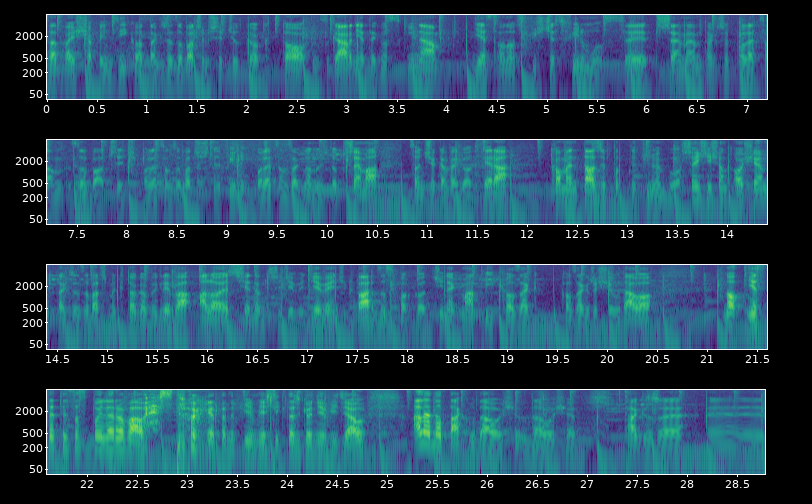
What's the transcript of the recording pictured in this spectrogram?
za 25 ziko, także zobaczymy szybciutko kto zgarnie tego skina. Jest on oczywiście z filmu z Przemem, także polecam zobaczyć, polecam zobaczyć ten film i polecam zaglądnąć do Przema, co on ciekawego otwiera. Komentarzy pod tym filmem było 68, także zobaczmy kto go wygrywa. Aloes 7399, bardzo spoko odcinek Mati, kozak, kozak, że się udało. No, niestety zaspoilerowałeś trochę ten film, jeśli ktoś go nie widział, ale no tak, udało się, udało się. Także, yy,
